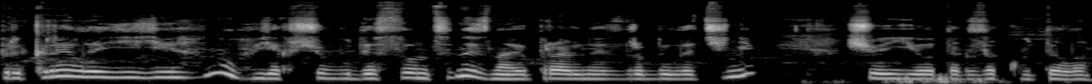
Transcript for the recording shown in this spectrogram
прикрила її. Ну, якщо буде сонце, не знаю, правильно я зробила чи ні, що її отак закутала.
